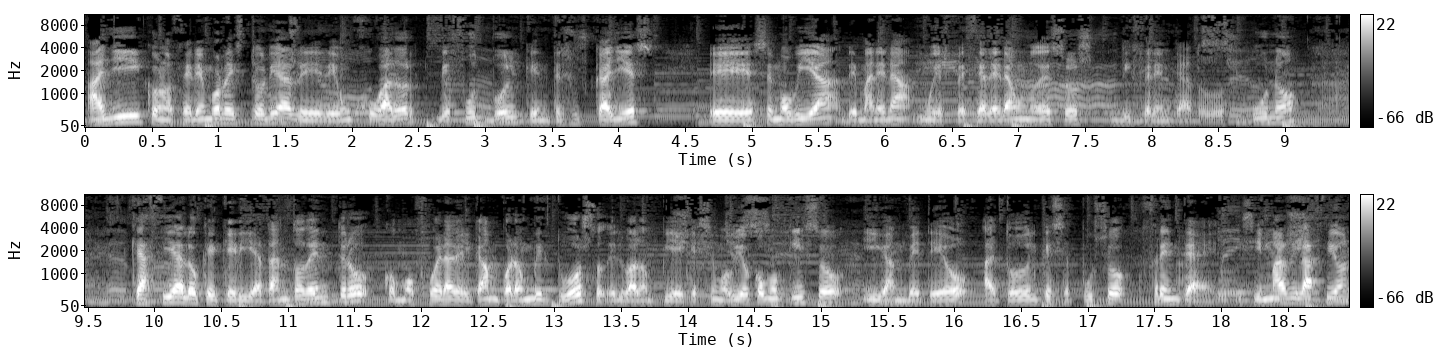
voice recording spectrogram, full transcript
Allí conoceremos la historia de, un jugador de fútbol que entre sus calles eh, se movía de manera muy especial. Era uno de esos diferente a todos. Uno que hacía lo que quería, tanto dentro como fuera del campo. Era un virtuoso del balompié que se movió como quiso y gambeteó a todo el que se puso frente a él. Y sin más dilación,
